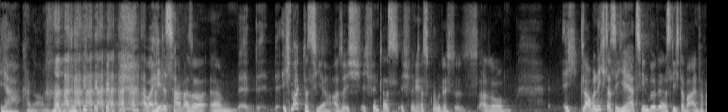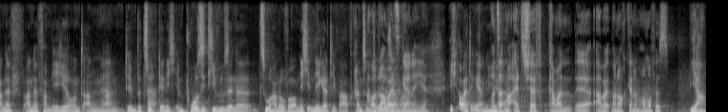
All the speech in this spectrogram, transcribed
Ja, keine Ahnung. Aber Hildesheim, also ähm, ich mag das hier. Also ich, ich finde das, ich finde Okay. das gut. Ich, also ich glaube nicht, dass ich hierher ziehen würde. Das liegt aber einfach an der, an der Familie und an, an dem Bezug, Ja. den ich im positiven Sinne zu Hannover und nicht in negativer Abgrenzung Aber zu du arbeitest habe. gerne hier. Ich arbeite gerne Und hier. sag mal, als Chef kann man, äh, arbeitet man auch gerne im Homeoffice? ja,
